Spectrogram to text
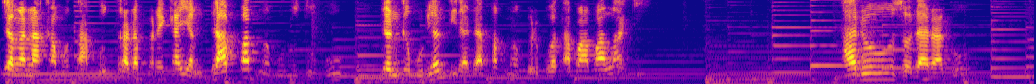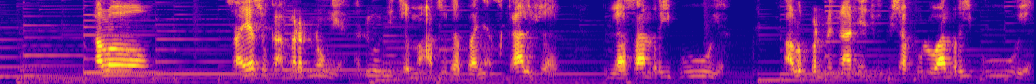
janganlah kamu takut terhadap mereka yang dapat membunuh tubuh dan kemudian tidak dapat berbuat apa-apa lagi. Aduh saudaraku, kalau saya suka merenung ya, aduh ini jemaat sudah banyak sekali, sudah belasan ribu ya. Lalu pendengarnya juga bisa puluhan ribu ya.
